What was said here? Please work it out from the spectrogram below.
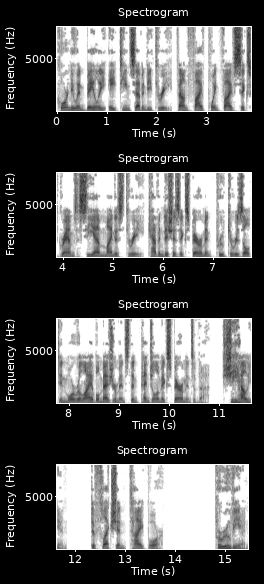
Cornu and Baille 1873, found 5.56 grams cm-3. Cavendish's experiment proved to result in more reliable measurements than pendulum experiments of the Schiehallion deflection type or Peruvian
